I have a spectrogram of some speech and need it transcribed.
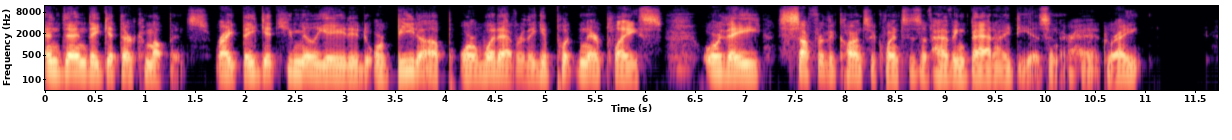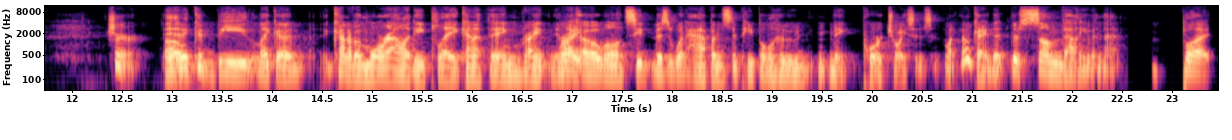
and then they get their comeuppance, right? They get humiliated or beat up or whatever. They get put in their place or they suffer the consequences of having bad ideas in their head, right? Sure. Um, and it could be like a kind of a morality play kind of thing, right? Right. Like, oh, well, see, this is what happens to people who make poor choices. Like, okay, there's some value in that. But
